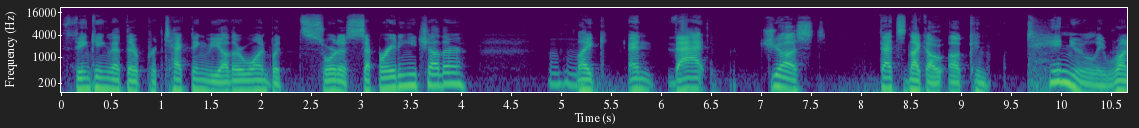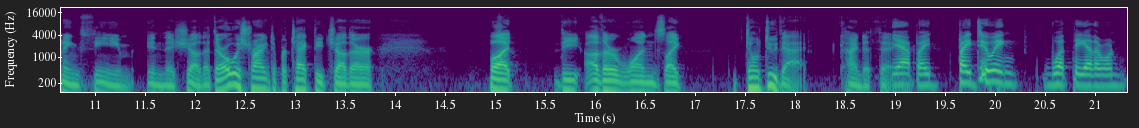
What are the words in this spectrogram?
thinking that they're protecting the other one but sort of separating each other mm-hmm. like and that just that's like a, a continually running theme in this show that they're always trying to protect each other but the other ones like don't do that kind of thing Yeah, by by doing what the other one,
